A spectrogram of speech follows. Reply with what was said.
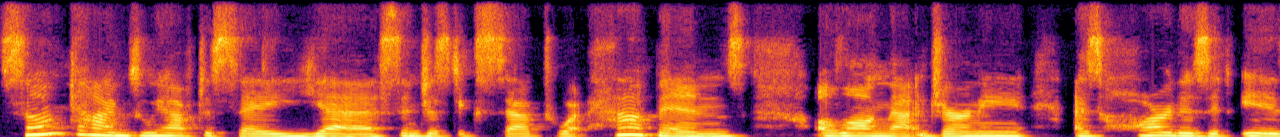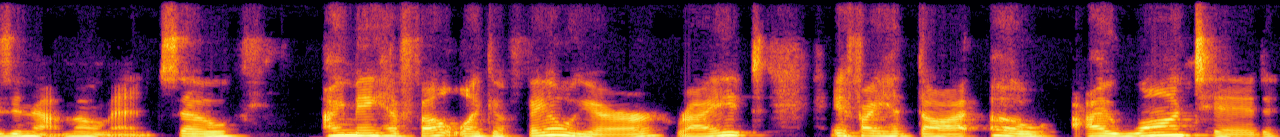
sometimes we have to say yes and just accept what happens along that journey as hard as it is in that moment. So i may have felt like a failure right? If i had thought oh i wanted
